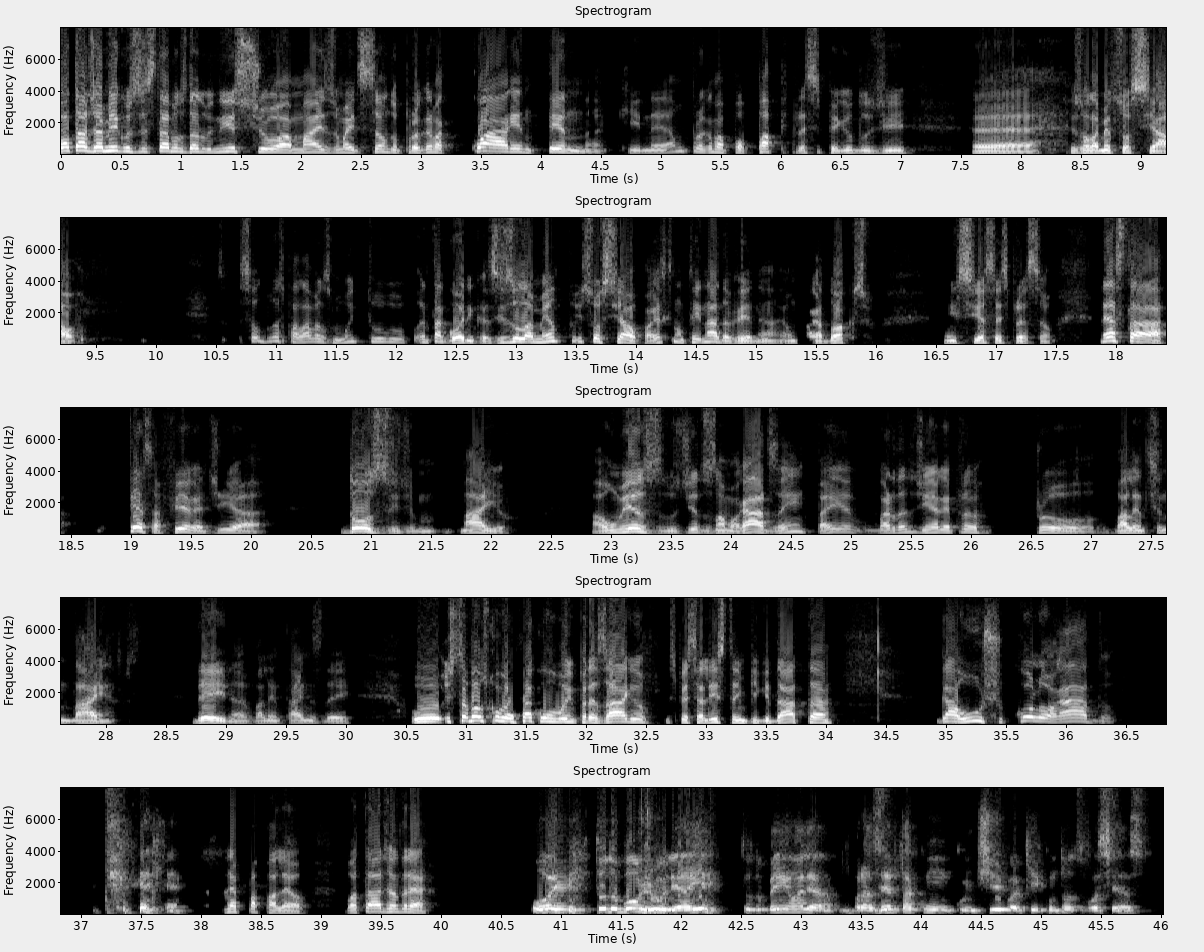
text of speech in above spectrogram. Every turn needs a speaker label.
Speaker 1: Boa tarde, amigos. Estamos dando início a mais uma edição do programa Quarentena, que né, é um programa pop-up para esse período de é, isolamento social. São duas palavras muito antagônicas, isolamento e social. Parece que não tem nada a ver, né? É um paradoxo em si essa expressão. Nesta terça-feira, dia 12 de maio, a um mês dos Dias dos Namorados, hein? Vai guardando dinheiro aí para o Valentine Day, né? Valentine's Day. O, estamos conversar com o empresário, especialista em Big Data, gaúcho, colorado, André Papaléu. Boa tarde, André.
Speaker 2: Oi, tudo bom, Júlio? E aí? Tudo bem? Olha, um prazer estar com, contigo aqui, com todos vocês.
